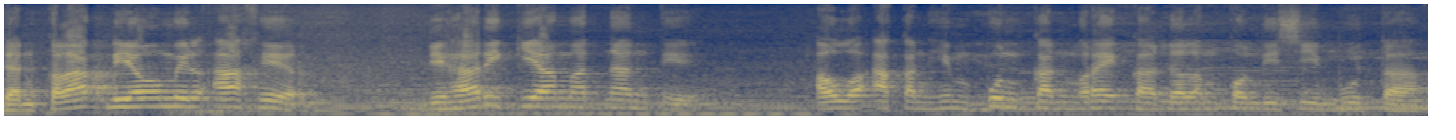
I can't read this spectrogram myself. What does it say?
Dan kelak di yaumil akhir, di hari kiamat nanti, Allah akan himpunkan mereka dalam kondisi buta.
